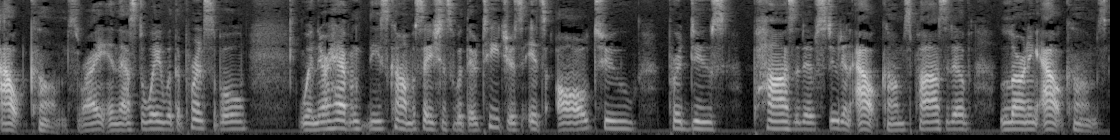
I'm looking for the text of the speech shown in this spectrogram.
outcomes, right? And that's the way with the principal when they're having these conversations with their teachers, it's all to produce positive student outcomes, positive learning outcomes.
